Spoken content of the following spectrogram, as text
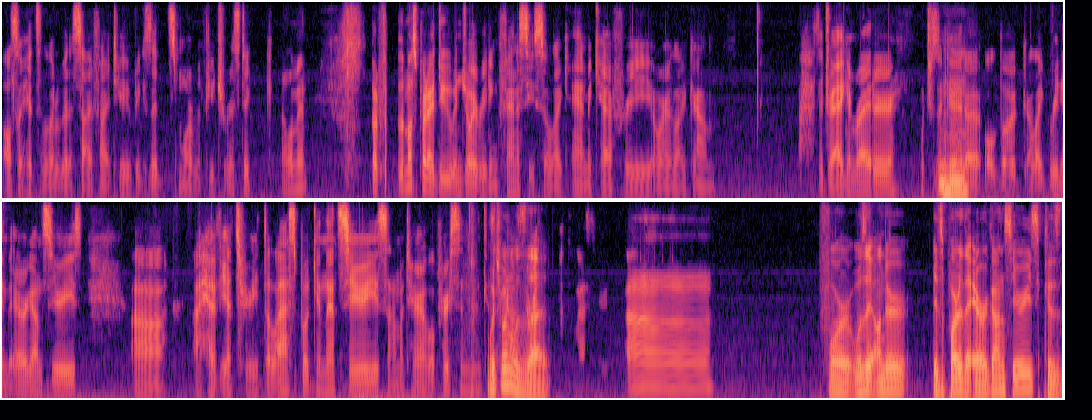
also hits a little bit of sci-fi too because it's more of a futuristic element. But for the most part, I do enjoy reading fantasy. So like Anne McCaffrey or like um, the Dragon Rider, which is a good uh, old book. I like reading the Eragon series. Uh, I have yet to read the last book in that series. I'm a terrible person. Which one was that? Uh, For was it under? It's a part of the Eragon series because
